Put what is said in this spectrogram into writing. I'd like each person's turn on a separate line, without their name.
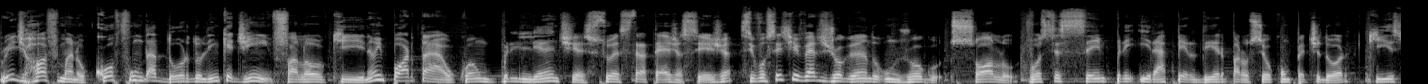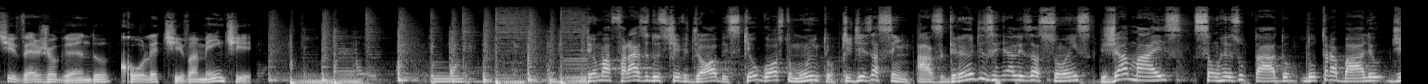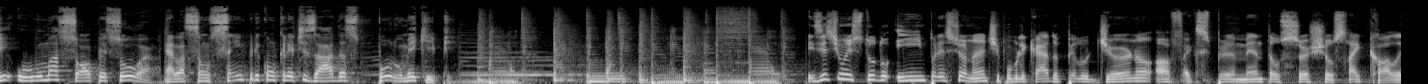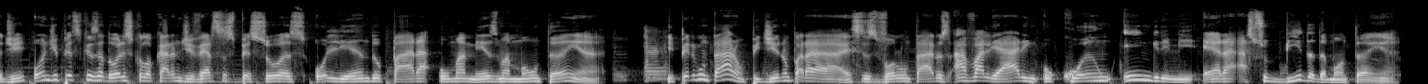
Reid Hoffman, o cofundador do LinkedIn, falou que não importa o quão brilhante a sua estratégia seja, se você estiver jogando um jogo solo, você sempre irá perder para o seu competidor que estiver jogando coletivamente.
Tem uma frase do Steve Jobs que eu gosto muito, que diz assim: As grandes realizações jamais são resultado do trabalho de uma só pessoa. Elas são sempre concretizadas por uma equipe.
Existe um estudo impressionante publicado pelo Journal of Experimental Social Psychology, onde pesquisadores colocaram diversas pessoas olhando para uma mesma montanha. E perguntaram, pediram para esses voluntários avaliarem o quão íngreme era a subida da montanha.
